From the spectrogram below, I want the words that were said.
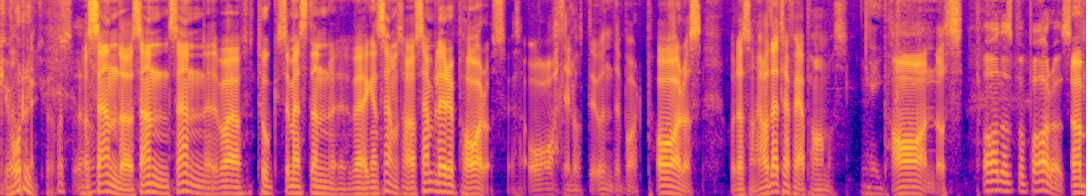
Georgios. Och sen då, sen, sen vad tog semestern vägen sen? Så, sen blev det Paros. Jag sa, åh, det låter underbart. Paros. Och då sa ja där träffade jag Panos. Panos. Panos på Paros. Ja,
